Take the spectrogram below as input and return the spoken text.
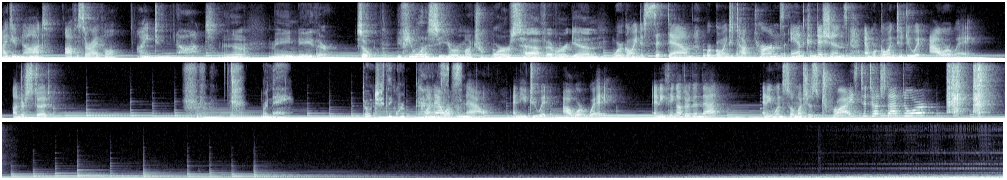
I do not, Officer Eiffel. I do not. Yeah, me neither. So, if you want to see your much worse half ever again, We're going to sit down, we're going to talk terms and conditions, and we're going to do it our way. Understood? Renee, don't you think we're past One hour from now, and you do it our way. Anything other than that? Anyone so much as tries to touch that door?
